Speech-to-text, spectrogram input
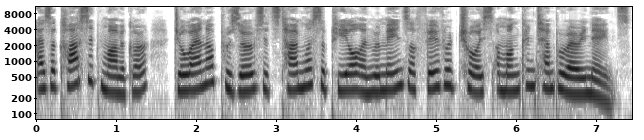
As a classic moniker, Joana preserves its timeless appeal and remains a favored choice among contemporary names.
